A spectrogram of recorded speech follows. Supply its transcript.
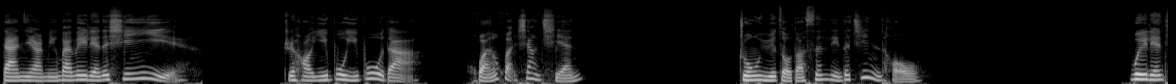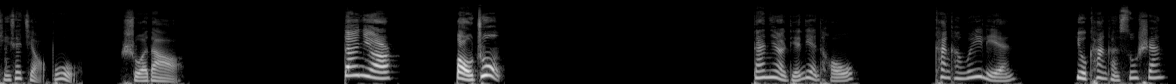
丹尼尔明白威廉的心意，只好一步一步的缓缓向前。终于走到森林的尽头，威廉停下脚步，说道：“丹尼尔，保重。”丹尼尔点点头，看看威廉，又看看苏珊，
